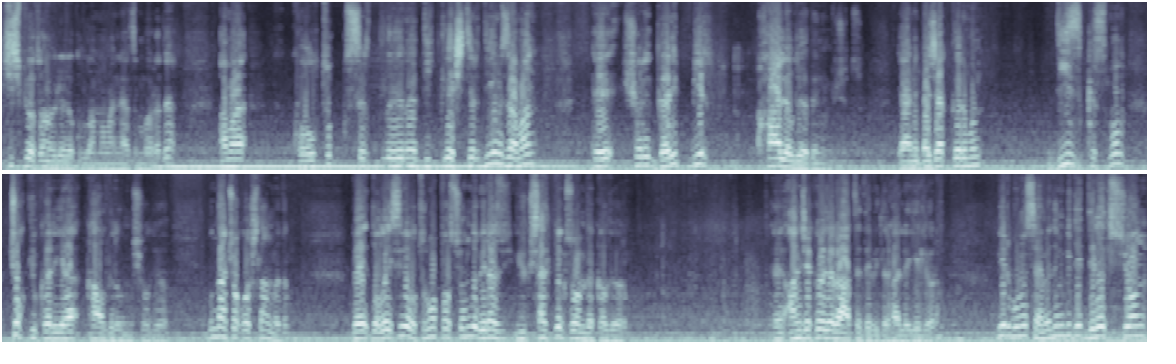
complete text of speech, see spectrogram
hiçbir otomobili öyle kullanmaman lazım bu arada. Ama koltuk sırtlığını dikleştirdiğim zaman e, şöyle garip bir hal alıyor benim vücut. Yani bacaklarımın diz kısmım çok yukarıya kaldırılmış oluyor. Bundan çok hoşlanmadım. Ve dolayısıyla oturma pozisyonunda biraz yükseltmek zorunda kalıyorum. Ee, ancak öyle rahat edebilir hale geliyorum. Bir bunu sevmedim. Bir de direksiyon e,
